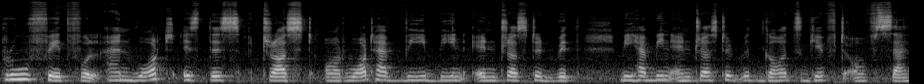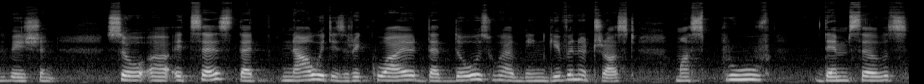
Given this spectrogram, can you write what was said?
prove faithful. And what is this trust, or what have we been entrusted with? We have been entrusted with God's gift of salvation. So uh, it says that now it is required that those who have been given a trust must prove themselves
